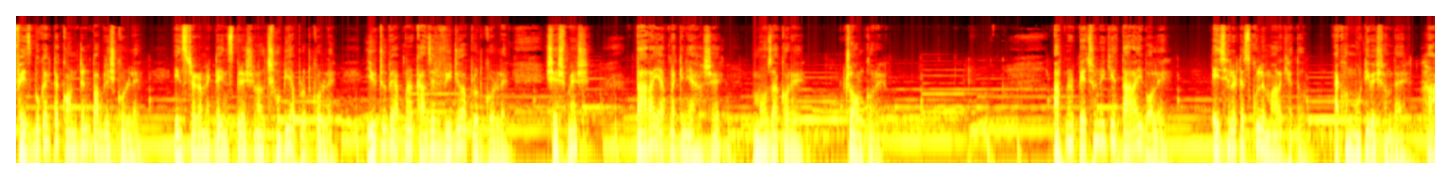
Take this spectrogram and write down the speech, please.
ফেসবুকে একটা কন্টেন্ট পাবলিশ করলে ইনস্টাগ্রামে একটা ইন্সপিরেশনাল ছবি আপলোড করলে ইউটিউবে আপনার কাজের ভিডিও আপলোড করলে, শেষমেশ তারাই আপনাকে নিয়ে হাসে, মজা করে ট্রল করে। আপনার পেছনে গিয়ে তারাই বলে, এই ছেলেটা স্কুলে মার খেত, এখন মোটিভেশন দেয়। হা।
